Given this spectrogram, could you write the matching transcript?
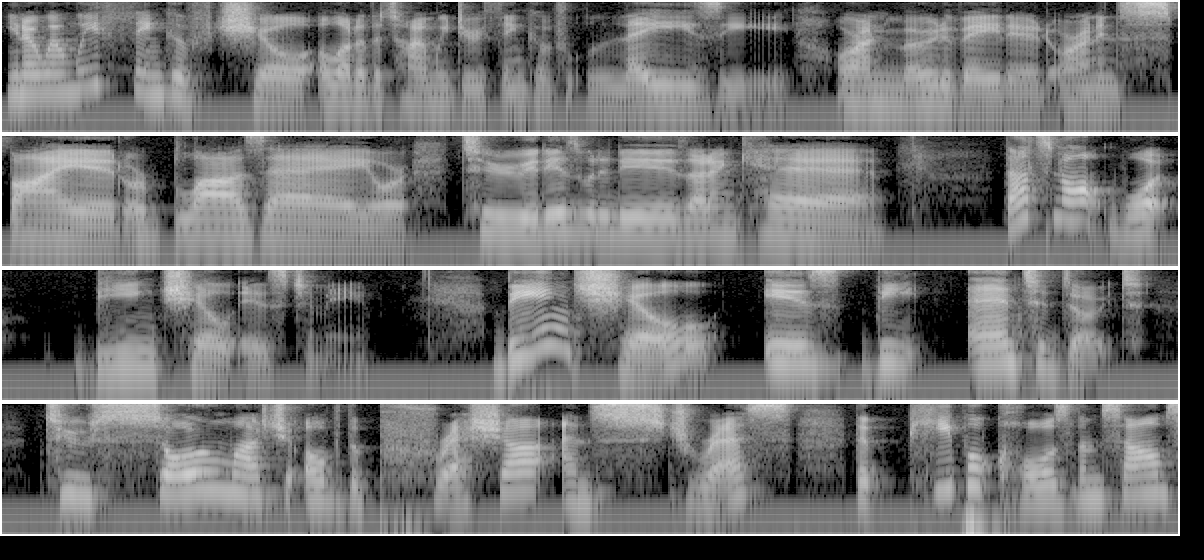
You know, when we think of chill, a lot of the time we do think of lazy or unmotivated or uninspired or blase or to it is what it is, I don't care. That's not what being chill is to me. Being chill is the antidote to so much of the pressure and stress that people cause themselves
